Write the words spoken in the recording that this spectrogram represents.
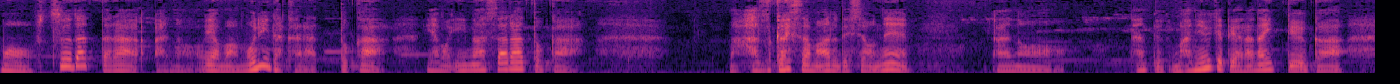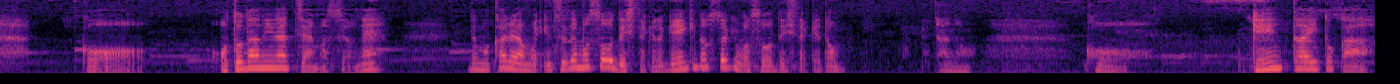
もう普通だったら、あの、いやまあ無理だからとか、いやもう今更とか、まあ恥ずかしさもあるでしょうね。あの、なんていうの、真に受けてやらないっていうか、こう、大人になっちゃいますよね。でも彼はもういつでもそうでしたけど、現役の時もそうでしたけど、あの、こう、限界とか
